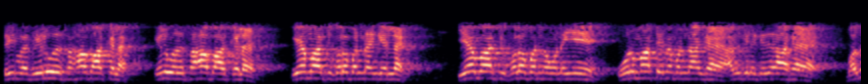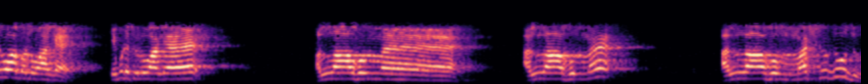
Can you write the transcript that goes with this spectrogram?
தெரியுமா? எழுபது சகாபாக்களை எழுபது சகாபாக்களை ஏமாத்தி கொலை பண்ணாங்கல்ல. ஏமாத்தி கொலை பண்ண உடனே ஒரு மாசம் என்ன பண்ணாங்க? அவங்களுக்கு எதிராக மதுவா பண்ணுவாங்க. எப்படி சொல்லுவாங்க? அல்லாஹும் அல்லாஹும்ம அல்லாஹும் மஷ்தூது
